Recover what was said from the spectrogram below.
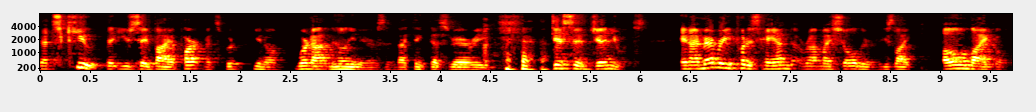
that's cute that you say buy apartments, but you know, we're not millionaires, and I think that's very disingenuous. And I remember he put his hand around my shoulder. He's like, "Oh, Michael,"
